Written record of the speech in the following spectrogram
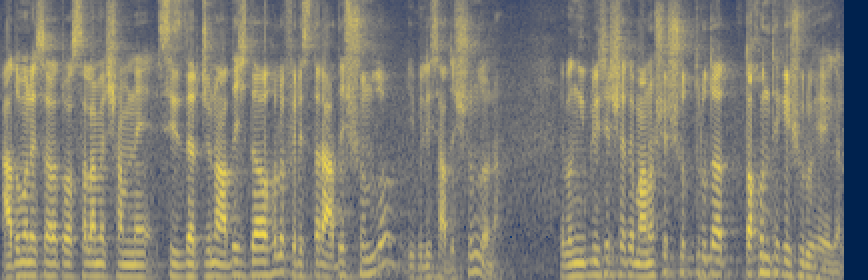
আদম আলাই সালাতামের সামনে সিজদার জন্য আদেশ দেওয়া হলো ফেরেস্তারা আদেশ শুনলো, ইবলিস আদেশ শুনলো না। এবং ইবলিসের সাথে মানুষের শত্রুতা তখন থেকে শুরু হয়ে গেল।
